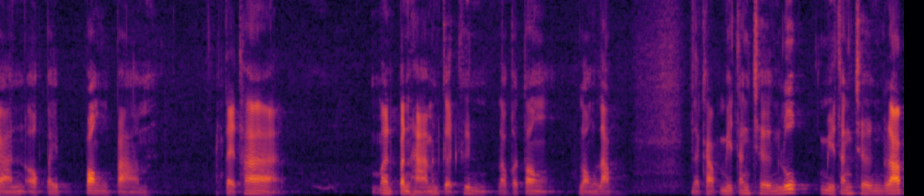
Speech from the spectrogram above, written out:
การออกไปป้องปราม แต่ถ้ามันปัญหามันเกิดขึ้น เราก็ต้องรองรับนะครับ มีทั้งเชิงลุก มีทั้งเชิงรับ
